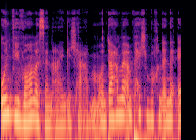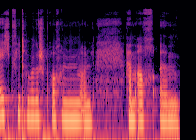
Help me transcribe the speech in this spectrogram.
Und wie wollen wir es denn eigentlich haben? Und da haben wir am Pärchenwochenende echt viel drüber gesprochen und haben auch ähm,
